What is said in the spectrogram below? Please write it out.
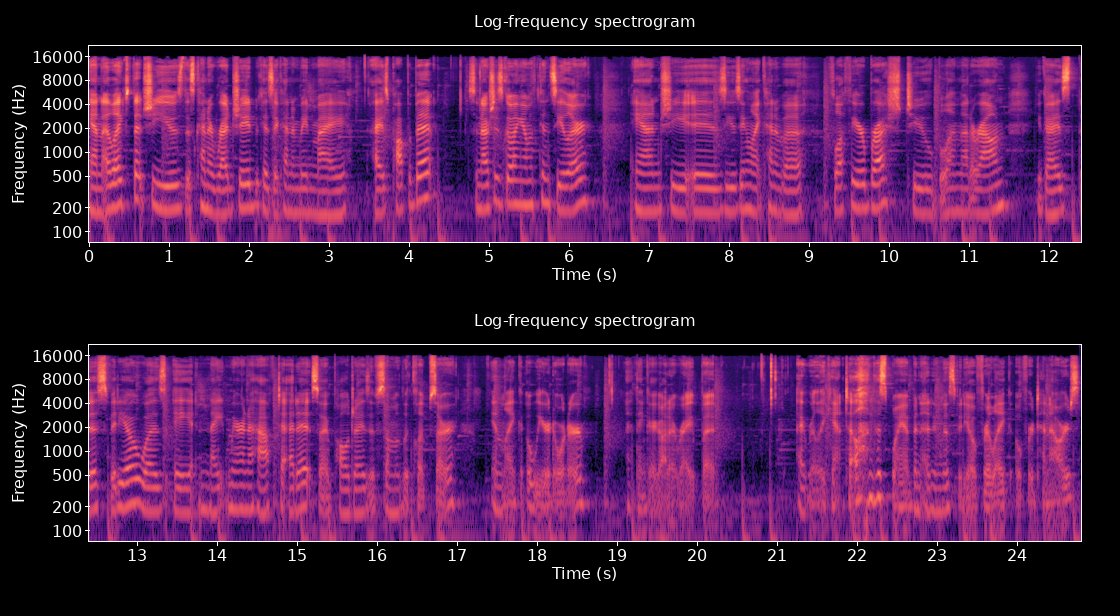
And I liked that she used this kind of red shade because it kind of made my eyes pop a bit. So now she's going in with concealer and she is using like kind of a fluffier brush to blend that around. You guys, this video was a nightmare and a half to edit, so I apologize if some of the clips are in like a weird order. I think I got it right, but I really can't tell at this point. I've been editing this video for like over 10 hours.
